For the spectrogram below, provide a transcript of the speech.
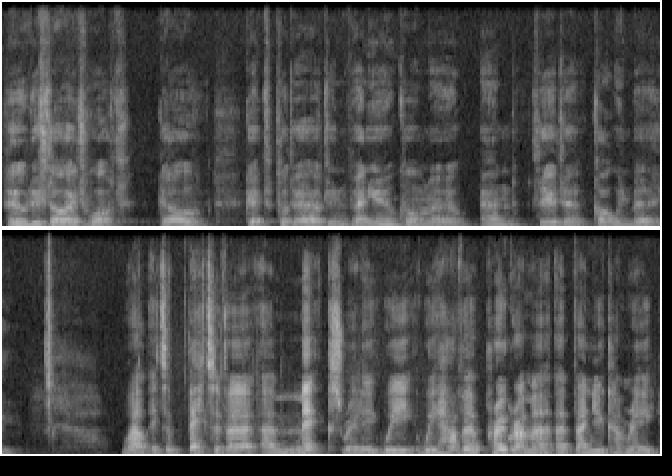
Who decides what go gets put out in Venue Cymru and Theatre Colwyn Bay? Well, it's a bit of a, a mix, really. We we have a programmer at Venue Cymru.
